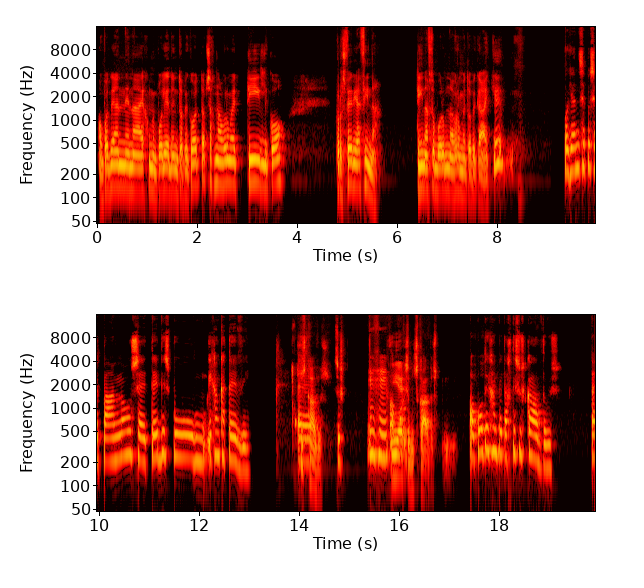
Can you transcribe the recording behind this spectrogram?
Οπότε, αν είναι να έχουμε πολύ έντονη τοπικότητα, ψάχνουμε να βρούμε τι υλικό προσφέρει η Αθήνα. Τι είναι αυτό που μπορούμε να βρούμε τοπικά. Και... Ο Γιάννης έπεσε πάνω σε τέντις που είχαν κατέβει. Στους ε, κάδους. Στους... Mm-hmm. Ή έξω από τους κάδους. Οπότε είχαν πεταχτεί στους κάδους. Ε,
